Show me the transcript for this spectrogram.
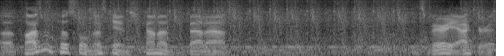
uh, plasma pistol in this game is kind of badass. It's very accurate.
